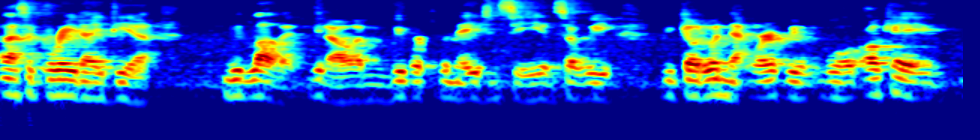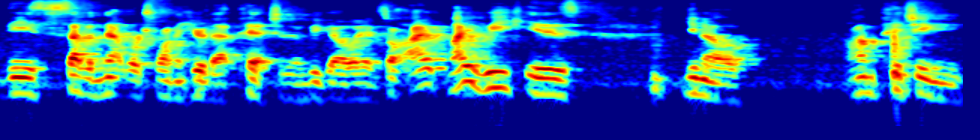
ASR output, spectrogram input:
Oh, that's a great idea we love it, you know, and we work with an agency, and so we we go to a network. We will okay, these seven networks want to hear that pitch, and then we go in. So I my week is, you know, I'm pitching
